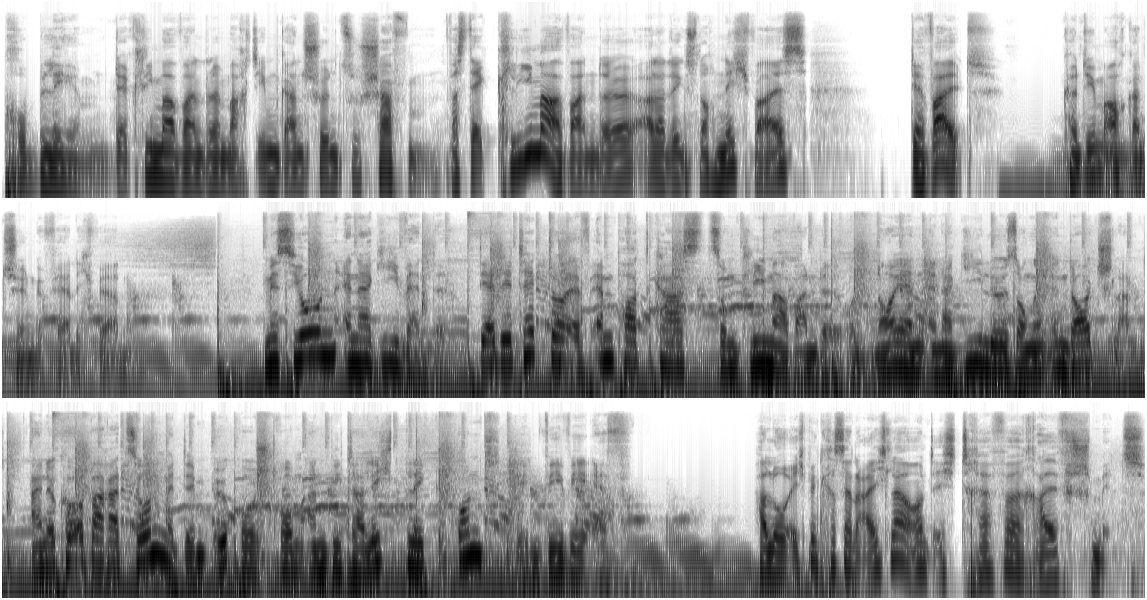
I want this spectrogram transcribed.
Problem. Der Klimawandel macht ihm ganz schön zu schaffen. Was der Klimawandel allerdings noch nicht weiß, der Wald könnte ihm auch ganz schön gefährlich werden. Mission Energiewende, der Detektor FM Podcast zum Klimawandel und neuen Energielösungen in Deutschland. Eine Kooperation mit dem Ökostromanbieter Lichtblick und dem WWF. Hallo, ich bin Christian Eichler und ich treffe Ralf Schmidt.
